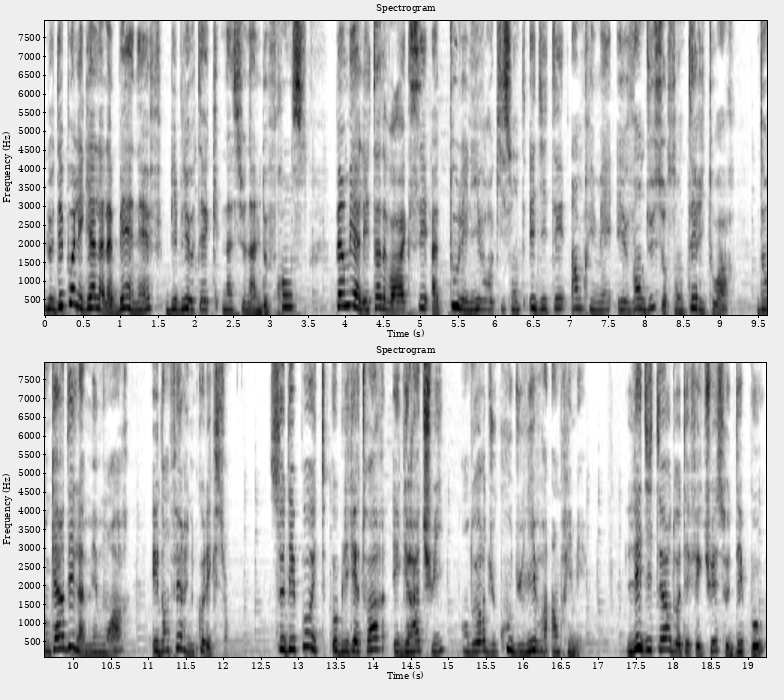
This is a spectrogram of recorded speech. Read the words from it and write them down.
Le dépôt légal à la BNF, Bibliothèque nationale de France, permet à l'État d'avoir accès à tous les livres qui sont édités, imprimés et vendus sur son territoire, d'en garder la mémoire et d'en faire une collection. Ce dépôt est obligatoire et gratuit en dehors du coût du livre imprimé. L'éditeur doit effectuer ce dépôt.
